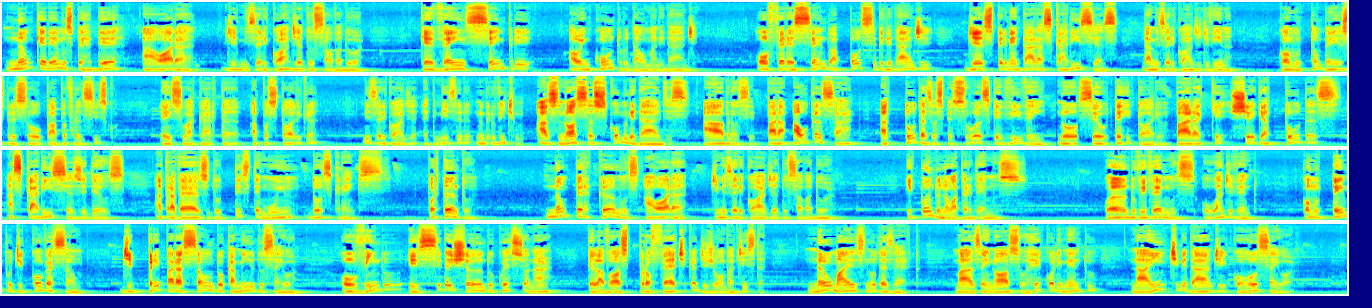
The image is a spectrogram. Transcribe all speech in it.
não queremos perder a hora de misericórdia do Salvador, que vem sempre ao encontro da humanidade, oferecendo a possibilidade de experimentar as carícias da misericórdia divina, como tão bem expressou o Papa Francisco em sua carta apostólica Misericórdia et Misera, número 21. As nossas comunidades abram-se para alcançar a todas as pessoas que vivem no seu território, para que chegue a todas as carícias de Deus através do testemunho dos crentes. Portanto, não percamos a hora de misericórdia do Salvador. E quando não a perdemos? Quando vivemos o advento como tempo de conversão, de preparação do caminho do Senhor, ouvindo e se deixando questionar pela voz profética de João Batista, não mais no deserto mas em nosso recolhimento na intimidade com o Senhor.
